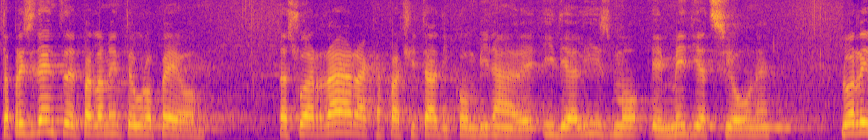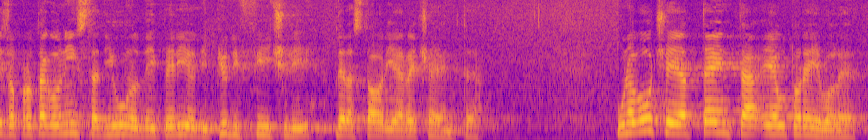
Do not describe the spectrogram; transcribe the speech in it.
Da Presidente del Parlamento europeo, la sua rara capacità di combinare idealismo e mediazione lo ha reso protagonista di uno dei periodi più difficili della storia recente. Una voce attenta e autorevole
